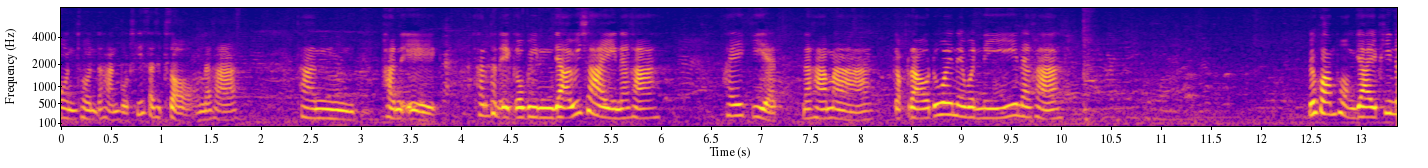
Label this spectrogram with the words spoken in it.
มณฑลทหารบกที่ 32 นะคะท่านพันเอก ท่านพันเอกกวินยาวิชัยนะคะ ให้เกียรตินะคะมากับเราด้วยในวันนี้นะคะ ด้วยความห่วงใยพี่น้อง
